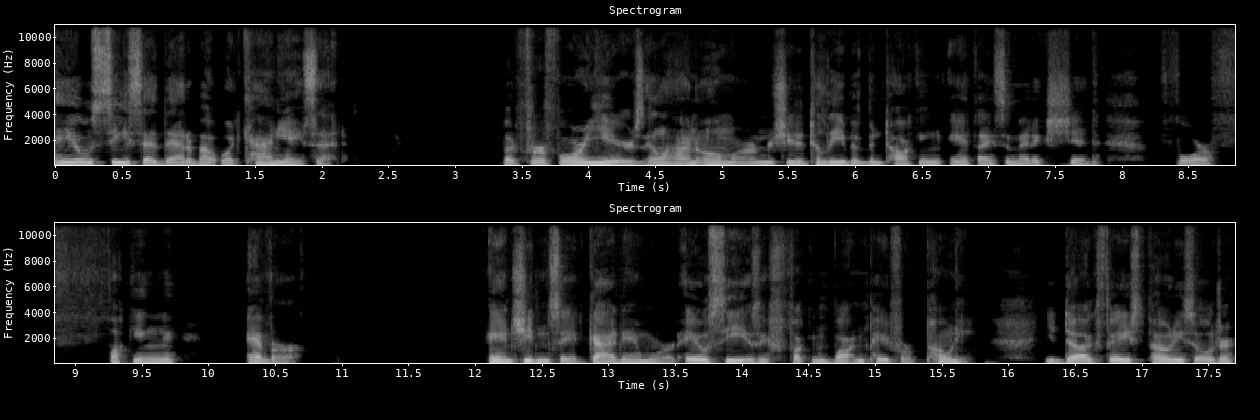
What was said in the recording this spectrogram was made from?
AOC said that about what Kanye said. But for four years, Ilhan Omar and Rashida Tlaib have been talking anti Semitic shit for fucking ever. And she didn't say a goddamn word. AOC is a fucking bought and paid for pony. you dog faced pony soldier.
